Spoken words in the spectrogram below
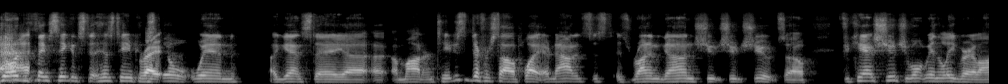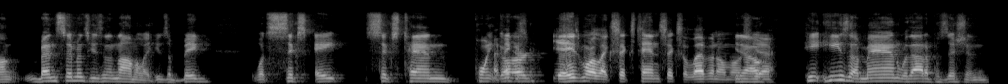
Jordan thinks he can still, his team can right. still win against a, uh, a modern team, just a different style of play. Now it's just, it's run and gun, shoot, shoot, shoot. So if you can't shoot, you won't be in the league very long. Ben Simmons, he's an anomaly. He's a big, what, six, eight, six, 10 point guard. yeah. He's more like 6'10, 6'11 almost. You know, yeah he he's a man without a position.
